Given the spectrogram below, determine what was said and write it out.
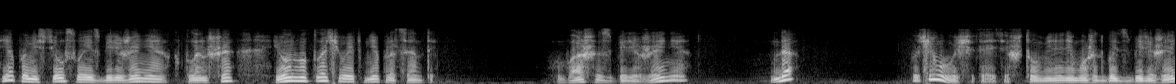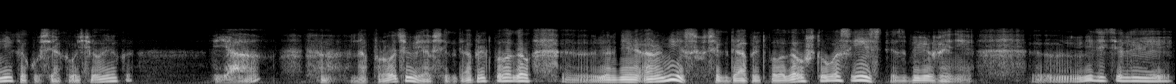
Я поместил свои сбережения к планше, и он выплачивает мне проценты. Ваши сбережения? Да. Почему вы считаете, что у меня не может быть сбережений, как у всякого человека? Я? Напротив, я всегда предполагал, э, вернее, Армис всегда предполагал, что у вас есть сбережения. Э, видите ли,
